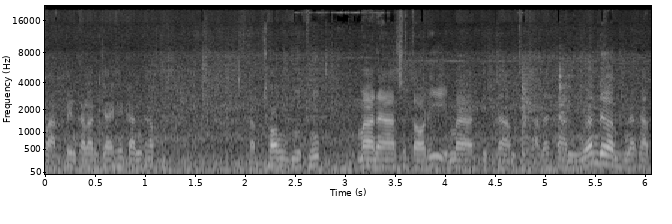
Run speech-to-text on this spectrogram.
ฝากเป็นกำลังใจให้กันครับ กับช่อง YouTube มานาสตอรี่มาติดตามสถานการณ์เหมือนเดิมนะครับ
